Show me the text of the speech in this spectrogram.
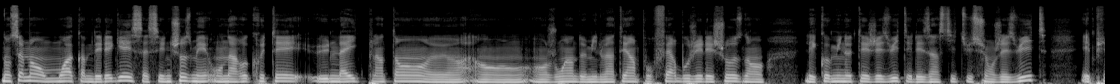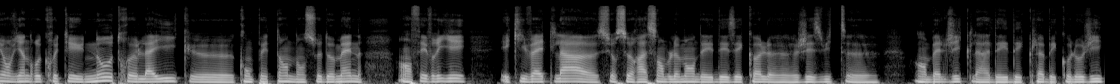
non seulement moi comme délégué, ça c'est une chose, mais on a recruté une laïque plein temps euh, en, juin 2021 pour faire bouger les choses dans les communautés jésuites et les institutions jésuites. Et puis on vient de recruter une autre laïque compétente dans ce domaine en février et qui va être là euh, sur ce rassemblement des, écoles euh, jésuites euh, en Belgique, là, des, clubs écologie,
